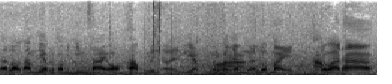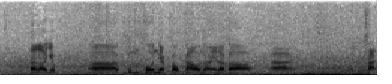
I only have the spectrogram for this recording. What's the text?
ถ้าเราทำเรียบแล้วก็ไปยิงทรายออกครับพื้นอะไรเรียบมันก็จะเหมือนรถใหม่ ครับ แต่ว่าถ้าถ้าเราอยากอ่าคุมโทนแบบเก่าๆหน่อย แล้วก็อ่าขัด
